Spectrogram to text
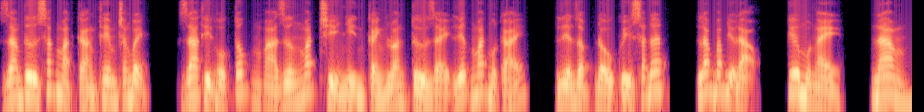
Giam tư sắc mặt càng thêm trắng bệnh, da thịt hộp tốc mà dương mắt chỉ nhìn cảnh loan từ dậy liếc mắt một cái, liền dập đầu quỳ sát đất, lắp bắp địa đạo, kia một ngày, nam,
